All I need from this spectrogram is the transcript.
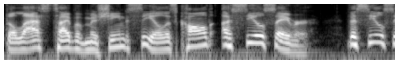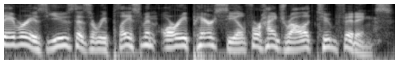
The last type of machined seal is called a seal saver. The seal saver is used as a replacement or repair seal for hydraulic tube fittings.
